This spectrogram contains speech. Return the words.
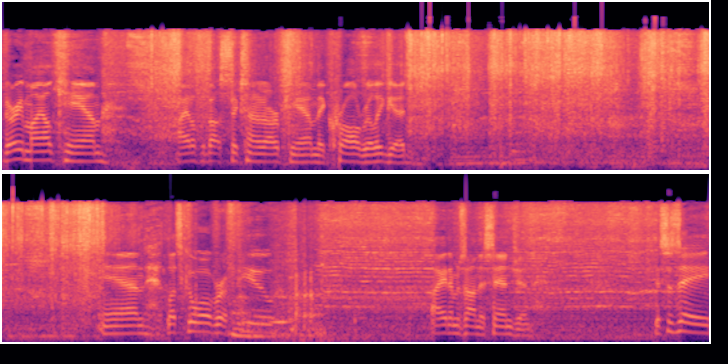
Very mild cam, idles about 600 RPM, they crawl really good. And let's go over a few items on this engine. This is a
